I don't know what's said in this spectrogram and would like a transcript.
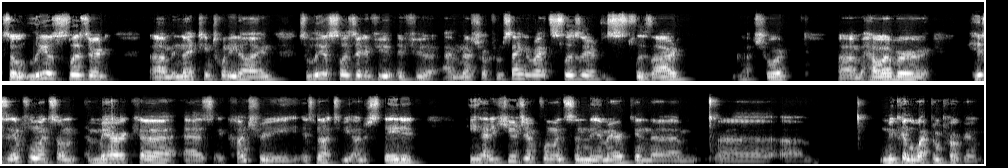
So Leo Szilard um, in 1929. So Leo Szilard, if you, if you, I'm not sure if I'm saying it right, Szilard, Szilard, I'm not sure. Um, however, his influence on America as a country is not to be understated. He had a huge influence in the American um, uh, um, nuclear weapon program.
